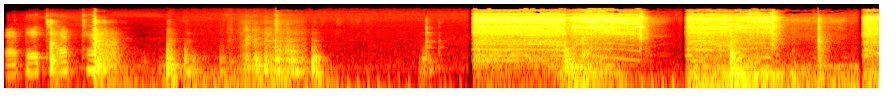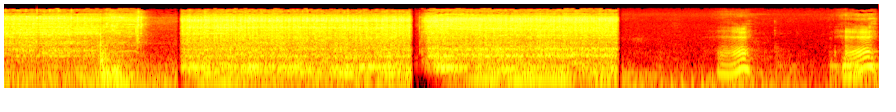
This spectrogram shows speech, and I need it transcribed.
Tap tap, tap. Eh? Eh?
